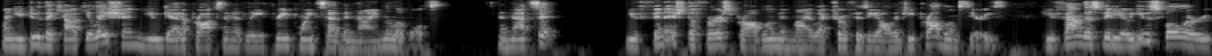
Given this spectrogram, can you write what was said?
When you do the calculation, you get approximately 3.79 millivolts. And that's it. You've finished the first problem in my electrophysiology problem series. If you found this video useful, or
